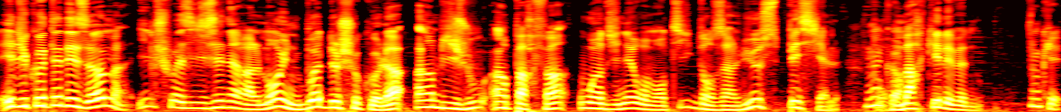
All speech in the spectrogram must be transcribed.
Et du côté des hommes, ils choisissent généralement une boîte de chocolat, un bijou, un parfum ou un dîner romantique dans un lieu spécial pour marquer l'événement. Ok.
